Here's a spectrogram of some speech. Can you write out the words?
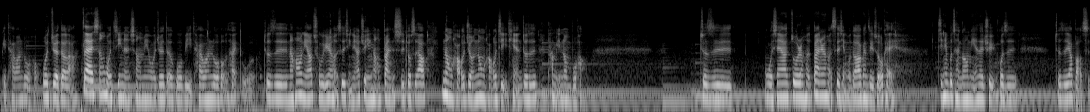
比台湾落后，我觉得啦，在生活机能上面，我觉得德国比台湾落后太多了。就是，然后你要处理任何事情，你要去银行办事，都是要弄好久，弄好几天，就是他们也弄不好。就是我现在做任何办任何事情，我都要跟自己说，OK，今天不成功，明天再去，或者就是要保持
